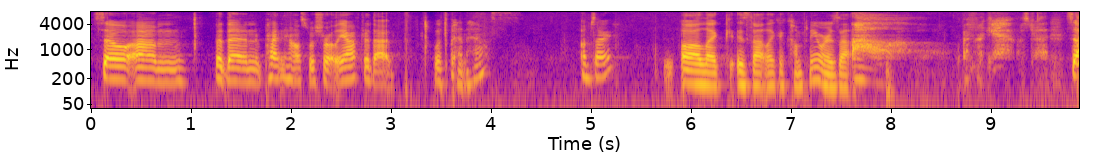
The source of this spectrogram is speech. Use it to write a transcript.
So, um, but then Penthouse was shortly after that. What's Penthouse? I'm sorry? Oh, like, is that like a company or is that? Oh, I forget. So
